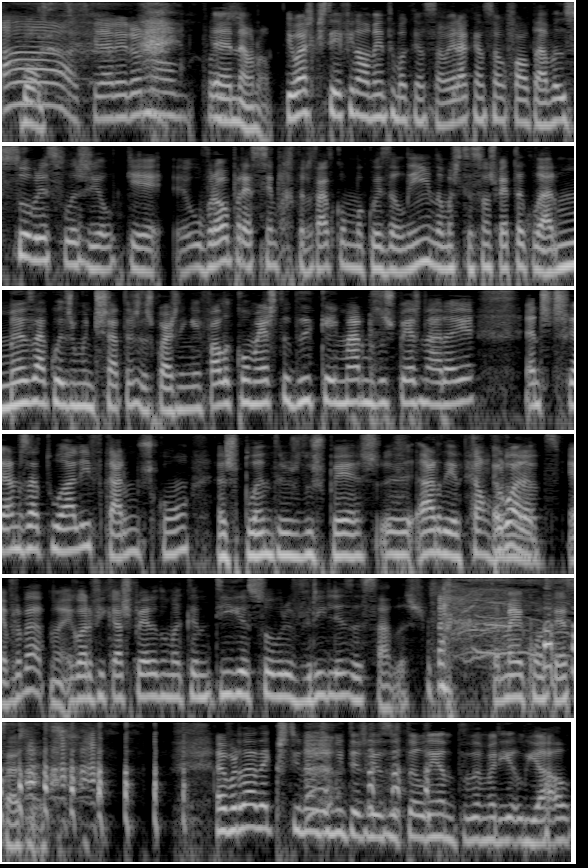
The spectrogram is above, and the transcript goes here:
Ah, se calhar era o nome. Pois. Ah, não, não. Eu acho que isto é finalmente uma canção. Era a canção que faltava sobre esse flagelo, que é o verão parece sempre retratado como uma coisa linda, uma estação espetacular, mas há coisas muito chatas das quais ninguém fala, como esta de queimarmos os pés na areia antes de chegarmos à toalha e ficarmos com as plantas dos pés eh, a arder. Tão Agora, verdade. é verdade, não é? Agora fica à espera de uma cantiga sobre virilhas assadas. Também acontece às vezes. A verdade é que questionamos muitas vezes o talento da Maria Leal,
